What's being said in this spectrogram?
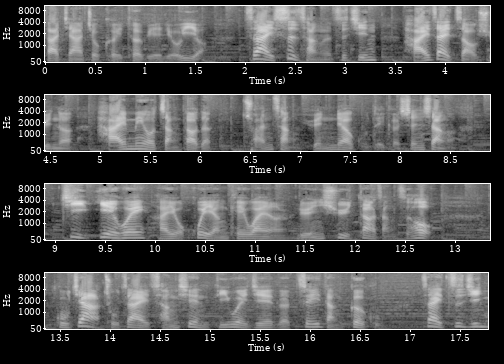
大家就可以特别留意哦。在市场的资金还在找寻呢还没有涨到的船厂原料股的一个身上啊，继烨辉还有惠阳 KY 呢连续大涨之后，股价处在长线低位阶的这一档个股，在资金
